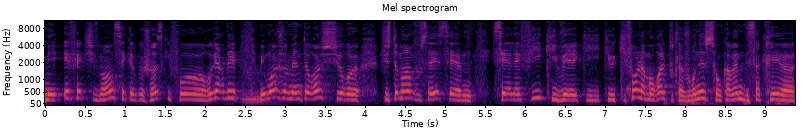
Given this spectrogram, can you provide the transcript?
Mais effectivement, c'est quelque chose qu'il faut regarder. Mm. Mais moi, je m'interroge sur, euh, justement, vous savez, ces, ces LFI qui, qui, qui, qui, font la morale toute la journée, ce sont quand même des sacrés, euh,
